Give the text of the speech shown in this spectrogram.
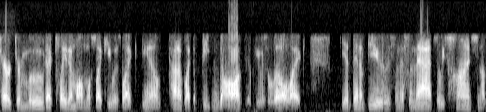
character moved, I played him almost like he was like you know kind of like a beaten dog. He was a little like he had been abused and this and that, so he's hunched and I'm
